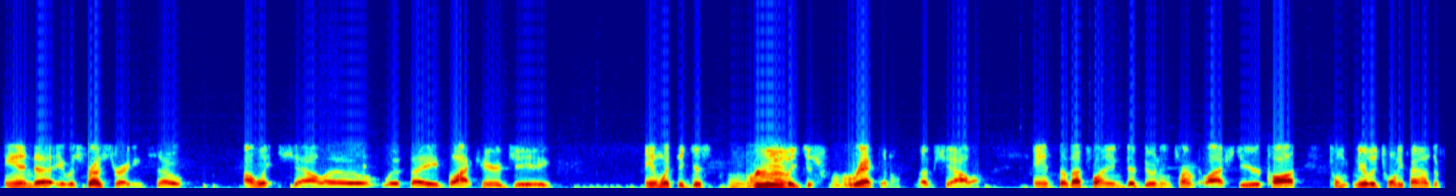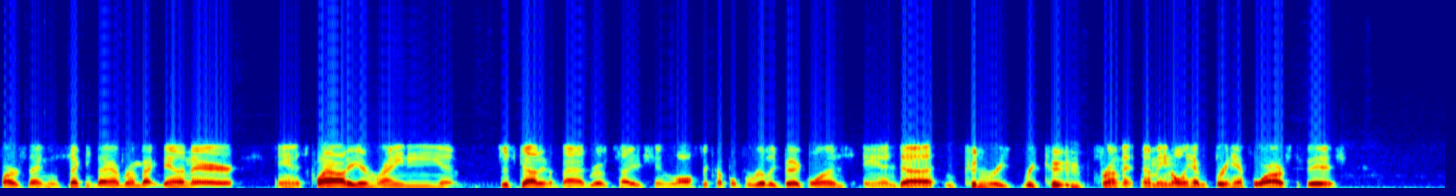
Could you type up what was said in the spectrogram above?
and uh, it was frustrating. So I went shallow with a black hair jig, and went to just really just wrecking them up shallow. And so that's what I ended up doing in tournament last year. Caught tw- nearly 20 pounds the first day, and then the second day I run back down there, and it's cloudy and rainy, and just got in a bad rotation, lost a couple of really big ones, and uh, couldn't re- recoup from it. I mean, only having three and a half, four hours to fish,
